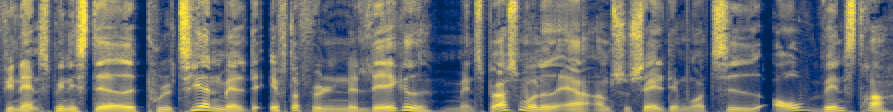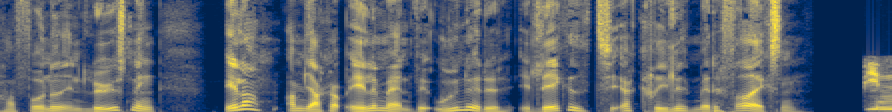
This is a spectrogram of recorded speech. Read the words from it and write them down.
Finansministeriet politianmeldte efterfølgende lækket, men spørgsmålet er, om Socialdemokratiet og Venstre har fundet en løsning, eller om Jakob Ellemann vil udnytte et lækket til at grille Mette Frederiksen det er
